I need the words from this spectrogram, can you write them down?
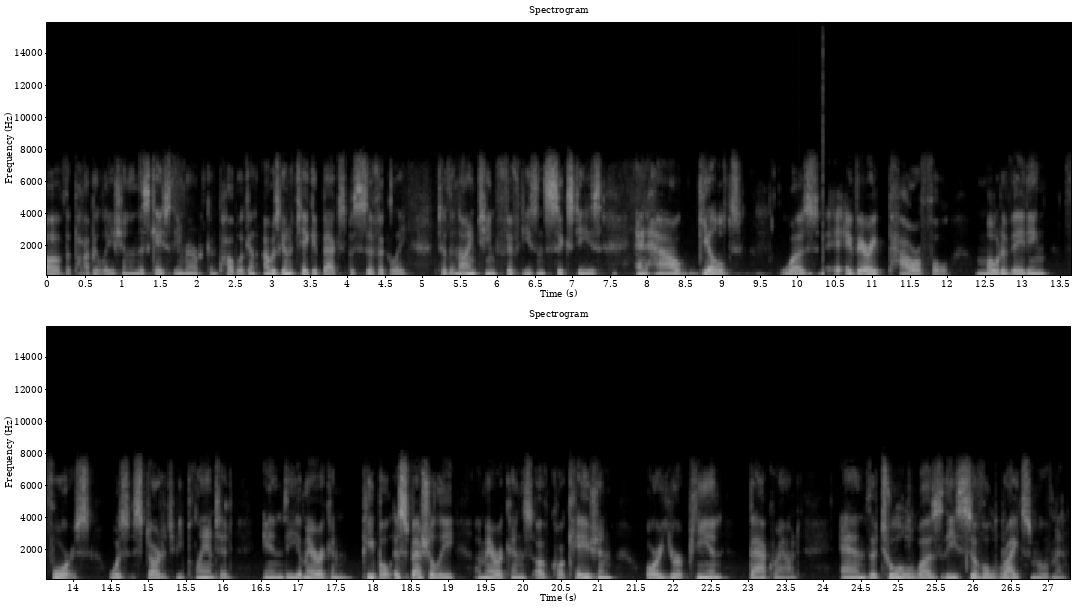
of the population, in this case, the American public. And I was going to take it back specifically to the 1950s and 60s and how guilt was a, a very powerful motivating force was started to be planted in the American people, especially Americans of Caucasian or European background. And the tool was the civil rights movement,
